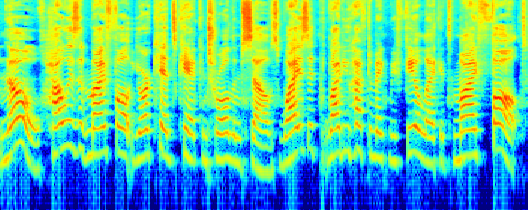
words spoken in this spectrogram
no, how is it my fault your kids can't control themselves? Why is it why do you have to make me feel like it's my fault?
